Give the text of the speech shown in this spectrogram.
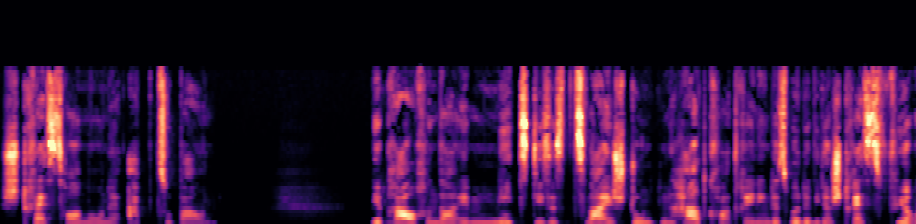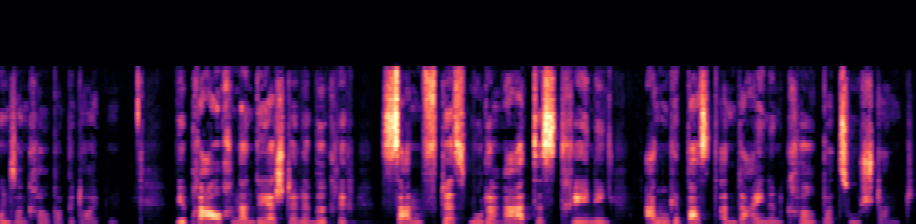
Stresshormone abzubauen. Wir brauchen da eben nicht dieses zwei Stunden Hardcore-Training, das würde wieder Stress für unseren Körper bedeuten. Wir brauchen an der Stelle wirklich sanftes, moderates Training angepasst an deinen Körperzustand.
